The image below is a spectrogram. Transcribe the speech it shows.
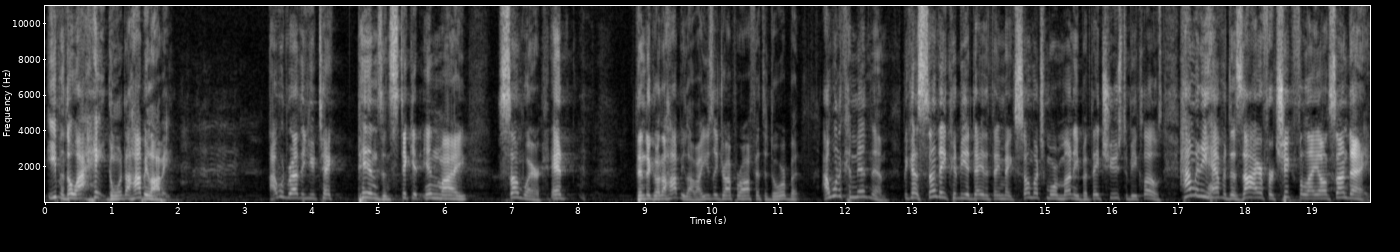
even though I hate going to Hobby Lobby. I would rather you take pins and stick it in my somewhere and than to go to Hobby Lobby. I usually drop her off at the door, but I want to commend them because Sunday could be a day that they make so much more money, but they choose to be closed. How many have a desire for Chick fil A on Sunday?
